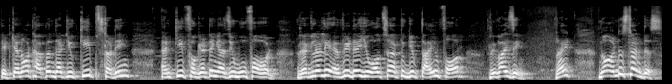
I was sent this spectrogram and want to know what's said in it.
It cannot happen that you keep studying and keep forgetting as you move forward. Regularly every day you also have to give time for revising right? Now understand this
